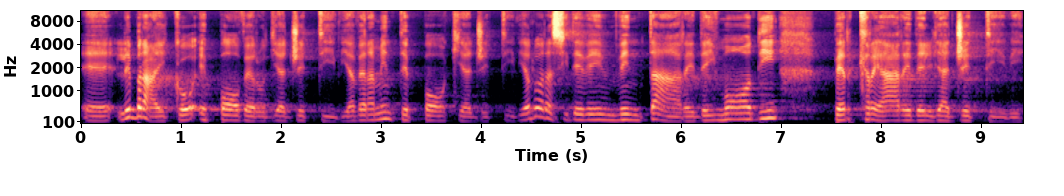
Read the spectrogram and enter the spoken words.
Eh, l'ebraico è povero di aggettivi, ha veramente pochi aggettivi, allora si deve inventare dei modi per creare degli aggettivi.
